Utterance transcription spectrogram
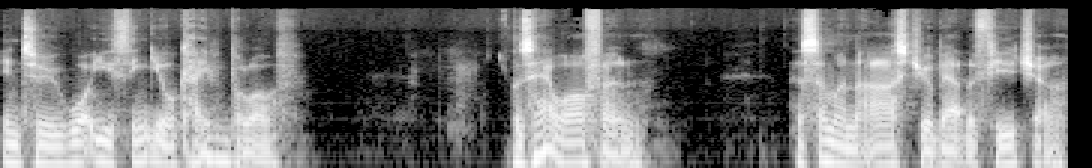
into what you think you're capable of. Because how often has someone asked you about the future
